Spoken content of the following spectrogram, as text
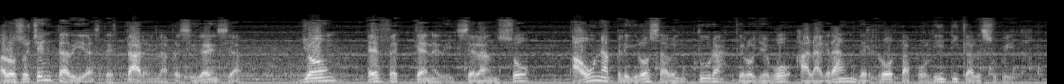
A los 80 días de estar en la presidencia, John F. Kennedy se lanzó a una peligrosa aventura que lo llevó a la gran derrota política de su vida.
